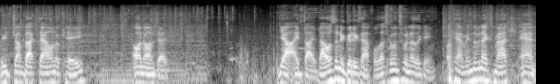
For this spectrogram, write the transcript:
We jump back down, okay. Oh no, I'm dead. Yeah, I died. That wasn't a good example. Let's go into another game. Okay, I'm in the next match, and...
